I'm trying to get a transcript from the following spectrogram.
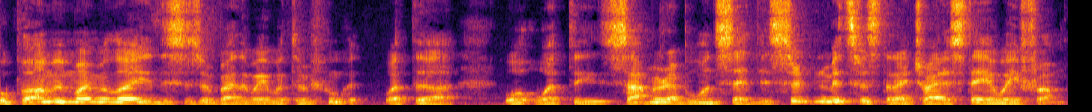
This is, by the way, what the what the what, what the Satmar Rebbe once said. There's certain mitzvahs that I try to stay away from,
